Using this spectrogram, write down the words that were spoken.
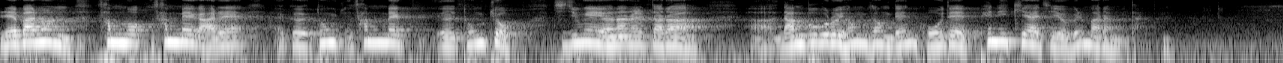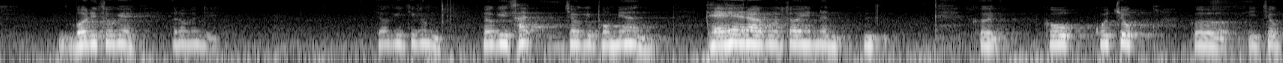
레, 바논 산목, 산맥 아래 그 동, 산맥 어, 동쪽 지중해 연안을 따라 아, 남북으로 형성된 고대 페니키아 지역을 말합니다. 머릿속에 여러분들 여기 지금 여기 사, 저기 보면 대해라고 써 있는 그, 그 그쪽 그 이쪽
